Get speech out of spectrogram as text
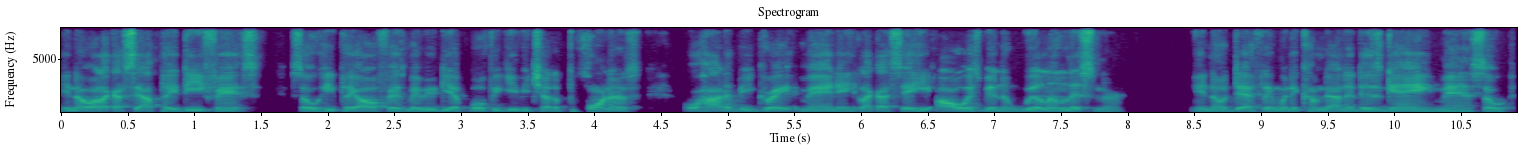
You know, like I said, I play defense, so he play offense. Maybe we give both we give each other pointers or how to be great, man. And like I said, he always been a willing listener. You know, definitely when it come down to this game, man. So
